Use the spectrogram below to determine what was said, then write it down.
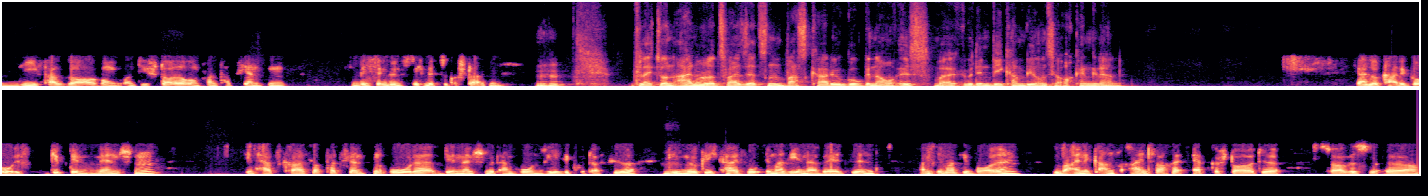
die Versorgung und die Steuerung von Patienten ein bisschen günstig mitzugestalten. Mhm. Vielleicht so in ein oder zwei Sätzen, was CardioGo genau ist, weil über den Weg haben wir uns ja auch kennengelernt. Ja, also CardioGo ist, gibt den Menschen, den Herz-Kreislauf-Patienten oder den Menschen mit einem hohen Risiko dafür, mhm. die Möglichkeit, wo immer sie in der Welt sind, wann immer sie wollen, über eine ganz einfache App-gesteuerte Service, äh,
